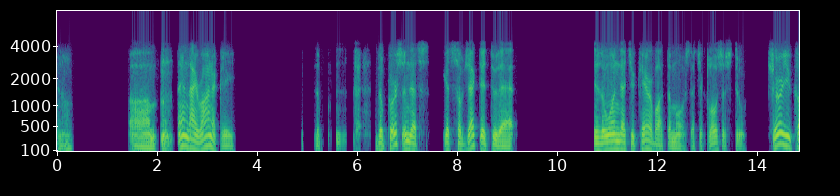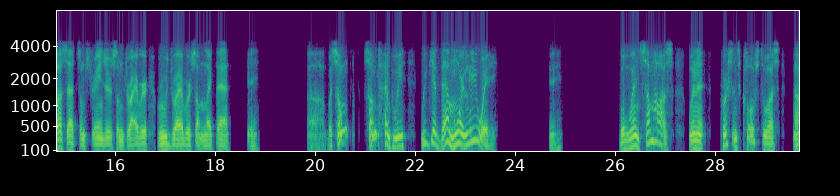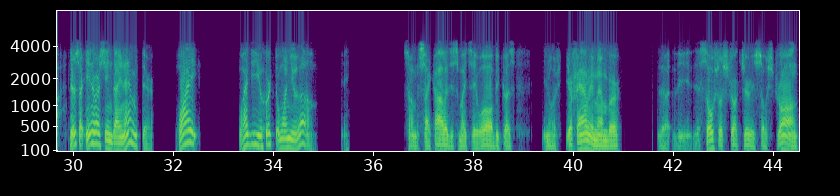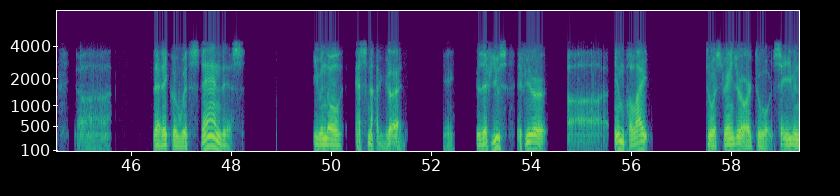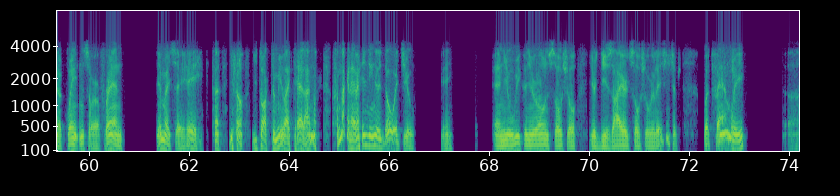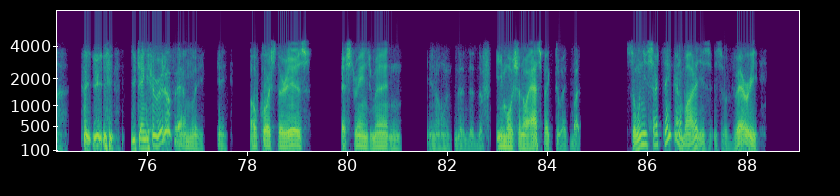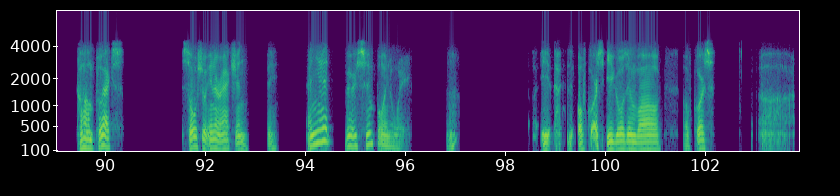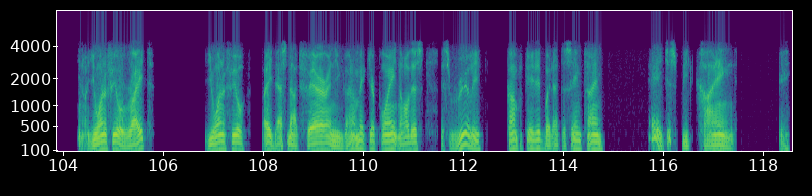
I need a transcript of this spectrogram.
you know. Um, and ironically, the the person that's gets subjected to that is the one that you care about the most, that you're closest to. Sure, you cuss at some stranger, some driver, rude driver, something like that. Okay, uh, but some sometimes we we give them more leeway. Okay, but when somehow when a person's close to us, now there's an interesting dynamic there. Why why do you hurt the one you love? Okay. Some psychologists might say, well, because you know if your family member, the the, the social structure is so strong uh, that it could withstand this, even though that's not good. Okay, because if you if you're uh, impolite to a stranger or to say even an acquaintance or a friend, they might say, "Hey, you know, you talk to me like that, I'm not, I'm not going to have anything to do with you." Okay, and you weaken your own social, your desired social relationships. But family, uh, you you can't get rid of family. Okay, of course there is estrangement and you know the, the, the emotional aspect to it, but so when you start thinking about it, it's, it's a very complex social interaction, okay? and yet very simple in a way. Huh? Of course, ego's involved. Of course, uh, you know you want to feel right. You want to feel, hey, that's not fair, and you're gonna make your point and all this. It's really complicated, but at the same time, hey, just be kind. Okay?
